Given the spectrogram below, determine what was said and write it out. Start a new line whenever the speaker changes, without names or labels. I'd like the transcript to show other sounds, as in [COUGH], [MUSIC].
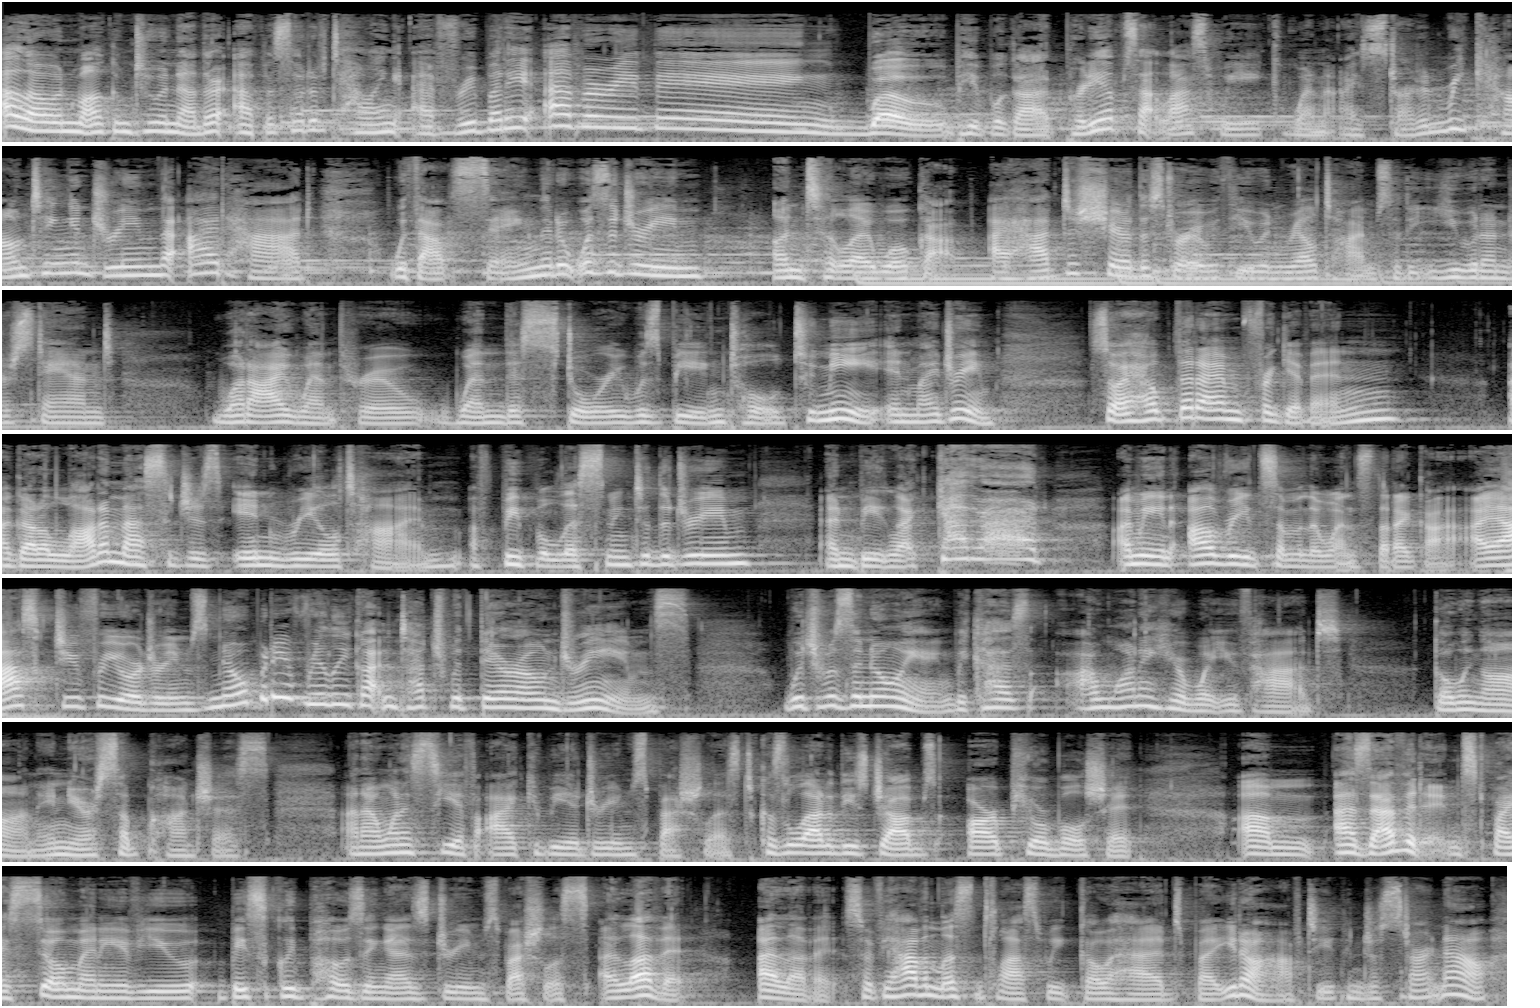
Hello, and welcome to another episode of Telling Everybody Everything. Whoa, people got pretty upset last week when I started recounting a dream that I'd had without saying that it was a dream until I woke up. I had to share the story with you in real time so that you would understand what I went through when this story was being told to me in my dream. So I hope that I'm forgiven. I got a lot of messages in real time of people listening to the dream and being like, Katherine, I mean, I'll read some of the ones that I got. I asked you for your dreams. Nobody really got in touch with their own dreams, which was annoying because I want to hear what you've had going on in your subconscious. And I want to see if I could be a dream specialist because a lot of these jobs are pure bullshit, um, as evidenced by so many of you basically posing as dream specialists. I love it. I love it. So if you haven't listened to last week, go ahead, but you don't have to. You can just start now.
